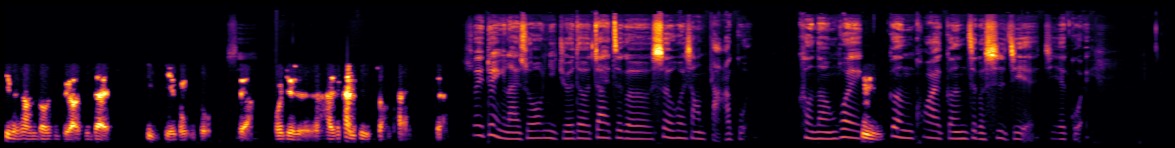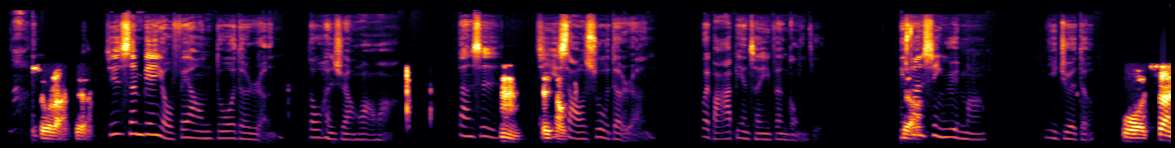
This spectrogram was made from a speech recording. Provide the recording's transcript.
基本上都是主要是在自己接工作。是对啊我觉得还是看自己状态。所以对你来说，你觉得在这个社会上打滚，可能会嗯，更快跟这个世界接轨？说了，对啊，其实身边有非常多的人都很喜欢画画，但是嗯，非极少数的人会把它变成一份工作。你算幸运吗？你觉得？我算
